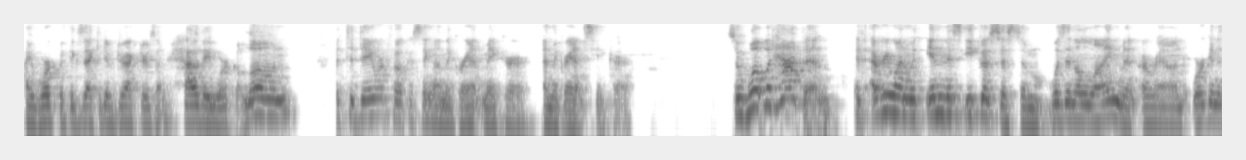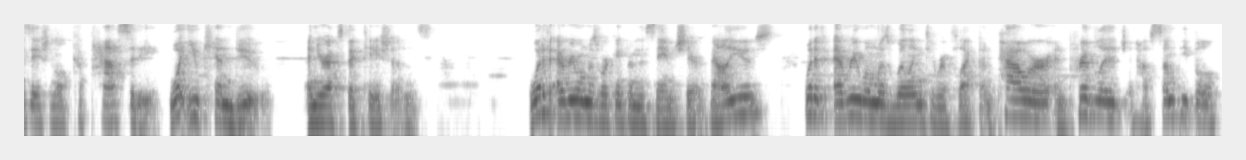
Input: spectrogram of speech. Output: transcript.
I work with executive directors on how they work alone. But today we're focusing on the grant maker and the grant seeker. So what would happen if everyone within this ecosystem was in alignment around organizational capacity, what you can do and your expectations? What if everyone was working from the same shared values? What if everyone was willing to reflect on power and privilege and how some people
